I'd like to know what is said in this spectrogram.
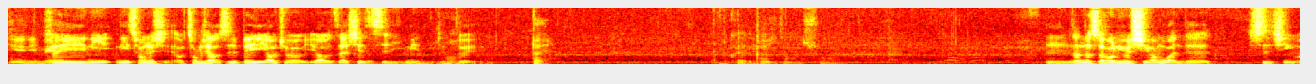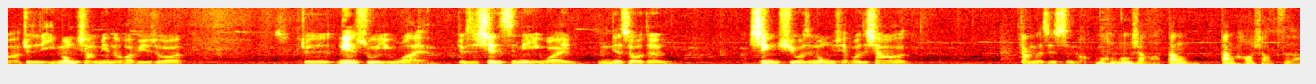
因为你没。所以你你从小从小是被要求要在现实里面，就对。哦对，OK，可以这么说。嗯，那那时候你有喜欢玩的事情吗？就是以梦想面的话，比如说，就是念书以外啊，就是现实面以外，你那时候的兴趣或是梦想，或是想要当的是什么？梦梦想啊，当当好小子啊。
